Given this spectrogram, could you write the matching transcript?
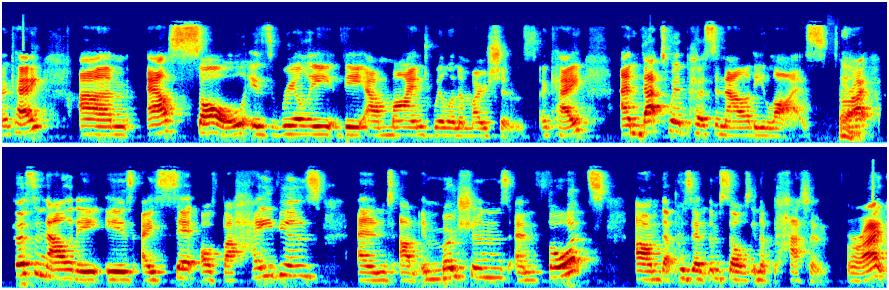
okay um our soul is really the our mind will and emotions okay and that's where personality lies yeah. all right personality is a set of behaviors and um, emotions and thoughts um, that present themselves in a pattern all right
